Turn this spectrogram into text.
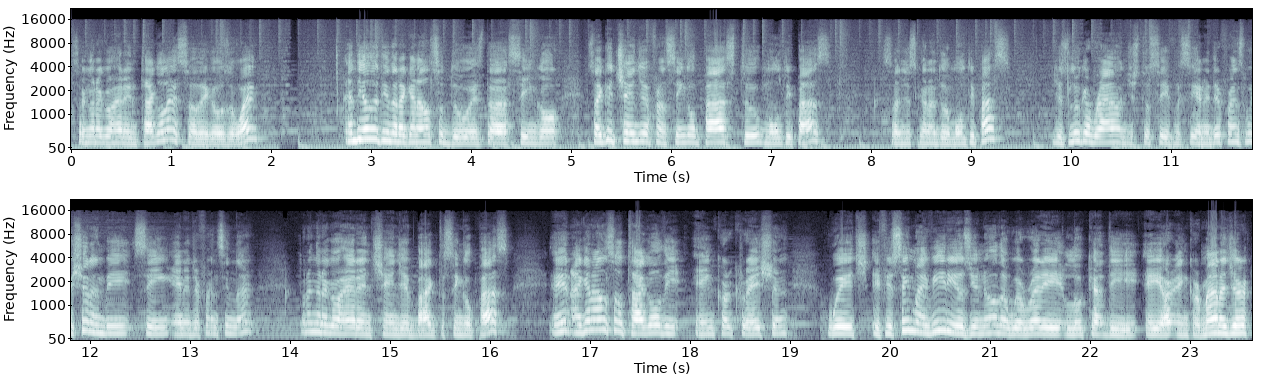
So I'm gonna go ahead and toggle it so it goes away. And the other thing that I can also do is the single. So I could change it from single pass to multi-pass. So I'm just gonna do multi-pass. Just look around just to see if we see any difference. We shouldn't be seeing any difference in there. But I'm gonna go ahead and change it back to single pass. And I can also toggle the anchor creation, which if you see my videos, you know that we already look at the AR anchor manager.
